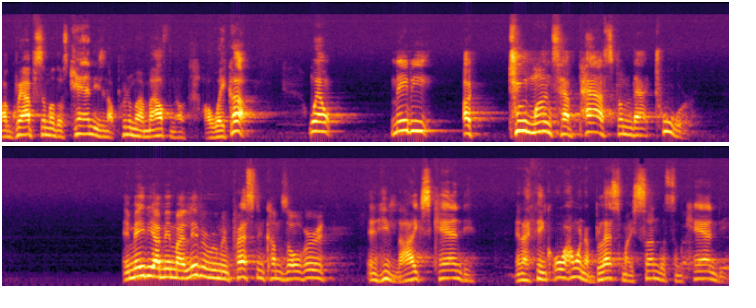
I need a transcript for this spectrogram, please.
I'll grab some of those candies and I'll put them in my mouth and I'll, I'll wake up. Well, maybe two months have passed from that tour. And maybe I'm in my living room and Preston comes over and he likes candy. And I think, oh, I want to bless my son with some candy.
